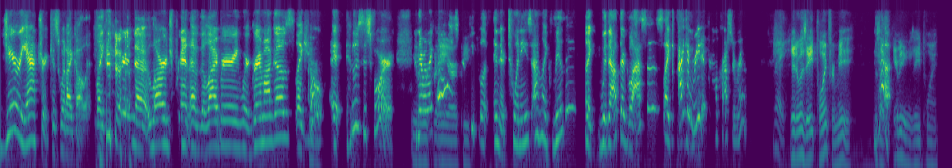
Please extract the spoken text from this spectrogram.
geriatric is what I call it. Like you're in the large print of the library where grandma goes. Like, Sure. oh, it, who is this for? You And they were like, oh, it's for people in their 20s. I'm like, really? like without their glasses. Like I can mm-hmm. read it from across the room. Right. It was eight point for me. It was Yeah. like everything was eight point.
